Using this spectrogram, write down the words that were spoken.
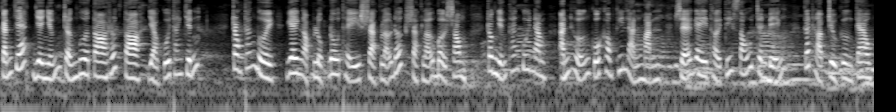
Cảnh giác về những trận mưa to rất to vào cuối tháng 9. Trong tháng 10, gây ngập lụt đô thị, sạt lở đất, sạt lở bờ sông. Trong những tháng cuối năm, ảnh hưởng của không khí lạnh mạnh sẽ gây thời tiết xấu trên biển, kết hợp triều cường cao,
